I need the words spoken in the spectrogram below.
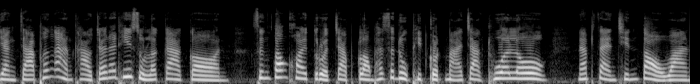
อย่างจ๋าเพิ่งอ่านข่าวเจ้าหน้าที่ศุลกากร ซึ่งต้องคอยตรวจจับกล่องพัสดุผิดกฎหมายจากทั่วโลก นับแสนชิ้นต่อวัน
